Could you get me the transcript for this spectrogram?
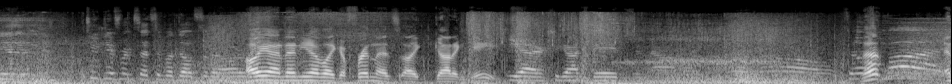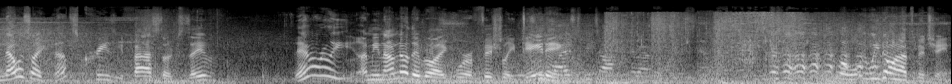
yeah. Uh, two different sets of adults that are. Oh yeah, and then you have like a friend that's like got engaged. Yeah, she got engaged and now like, oh, so That much. and that was like that's crazy fast though, because they've they haven't really. I mean, I know they were like we're officially dating. Why is we talking about it? Well, we don't have to mention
